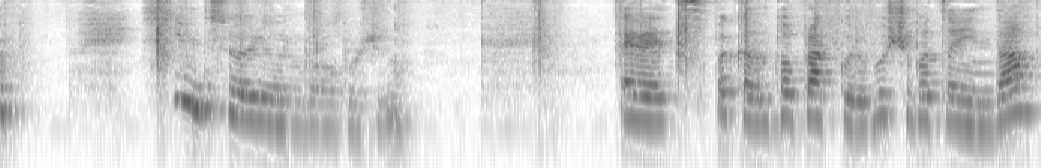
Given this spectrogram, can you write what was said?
Şimdi söylüyorum Boğa burcunu. Evet bakalım toprak grubu Şubat ayında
